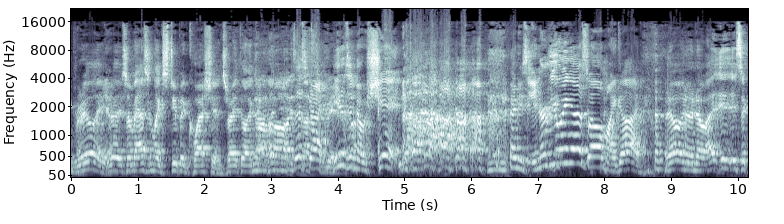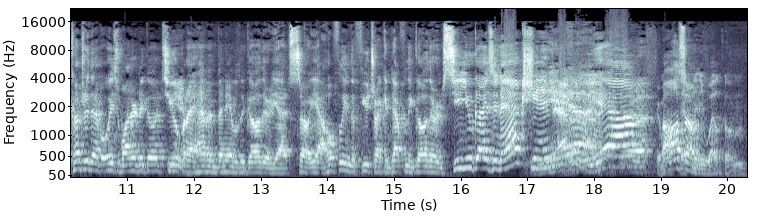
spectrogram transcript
Really, Yeah. really. So I'm asking like stupid questions, right? They're like, oh, it's this guy, stupid. he doesn't know shit, and he's interviewing us. Oh my god! No, no, no. I, it- it's a country that I've always wanted to go to, Yeah. but I haven't been able to go there yet. So yeah, hopefully in the future I can definitely go there and see you guys in action. Yeah. yeah. You're most Awesome. definitely welcome.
